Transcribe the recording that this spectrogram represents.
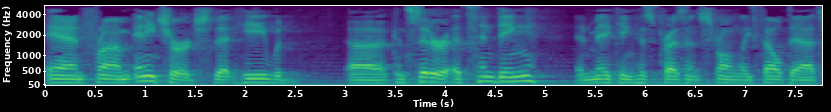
and from any church that He would uh, consider attending and making his presence strongly felt at.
